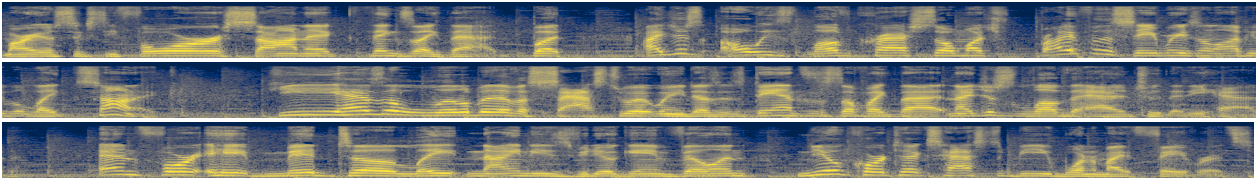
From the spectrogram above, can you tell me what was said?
Mario 64, Sonic, things like that. But I just always loved Crash so much, probably for the same reason a lot of people like Sonic. He has a little bit of a sass to it when he does his dance and stuff like that, and I just love the attitude that he had. And for a mid to late 90s video game villain, Neo Cortex has to be one of my favorites.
